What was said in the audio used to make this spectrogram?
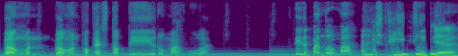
bangun bangun Pokestop di rumah gua. Di depan rumah. Bisa gitu ya.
